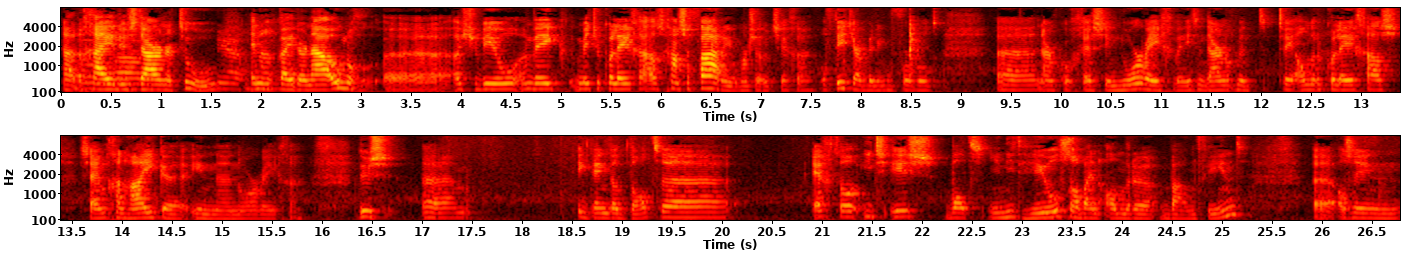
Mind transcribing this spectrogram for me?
Nou, dan Oh, ga je dus daar naartoe. Ja. En dan kan je daarna ook nog, eh, als je wil, een week met je collega's gaan safari, om maar zo te zeggen. Of dit jaar ben ik bijvoorbeeld eh, naar een congres in Noorwegen geweest. En daar nog met twee andere collega's zijn we gaan hiken in eh, Noorwegen. Dus ehm, ik denk dat dat eh, echt wel iets is wat je niet heel snel bij een andere baan vindt. Als in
